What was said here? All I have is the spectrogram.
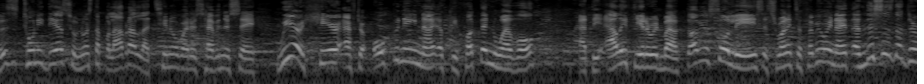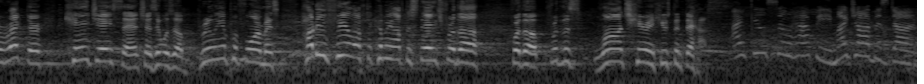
This is Tony Diaz from Nuestra Palabra Latino Writers Having to say. We are here after opening night of Quixote Nuevo at the Alley Theater written by Octavio Solis. It's running to February 9th, and this is the director, KJ Sanchez. It was a brilliant performance. How do you feel after coming off the stage for the for the for this launch here in Houston, Texas? I feel so happy. My job is done.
